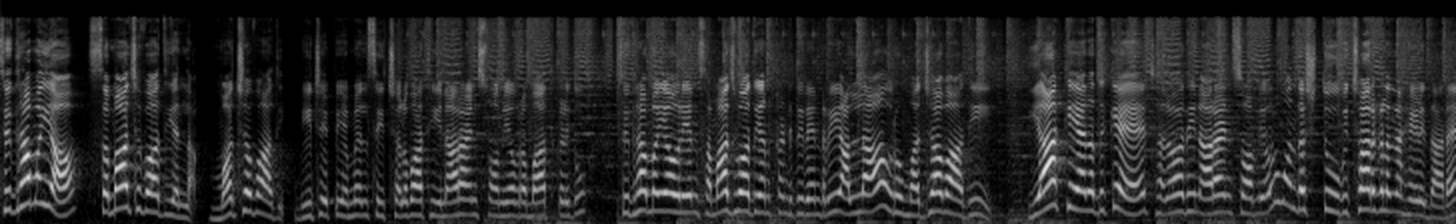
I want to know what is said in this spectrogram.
ಸಿದ್ದರಾಮಯ್ಯ ಸಮಾಜವಾದಿಯಲ್ಲ, ಮಜವಾದಿ. ಬಿಜೆಪಿ ಎಂಎಲ್ಸಿ ಛಲವಾದಿ ನಾರಾಯಣ ಸ್ವಾಮಿ ಅವರ ಮಾತುಗಳಿದು ಸಿದ್ದರಾಮಯ್ಯ ಏನು ಸಮಾಜವಾದಿ ಅನ್ಕೊಂಡಿದ್ದೀರೇನ್ರಿ? ಅಲ್ಲ, ಅವರು ಮಜವಾದಿ. ಯಾಕೆ ಅನ್ನೋದಕ್ಕೆ ಛಲವಾದಿ ನಾರಾಯಣ ಸ್ವಾಮಿ ಅವರು ಒಂದಷ್ಟು ವಿಚಾರಗಳನ್ನ ಹೇಳಿದ್ದಾರೆ.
